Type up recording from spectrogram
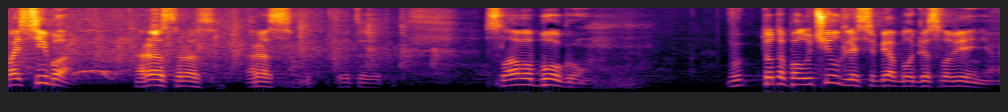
Спасибо. Раз, раз, раз. Это- Слава Богу. Кто-то получил для себя благословение.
